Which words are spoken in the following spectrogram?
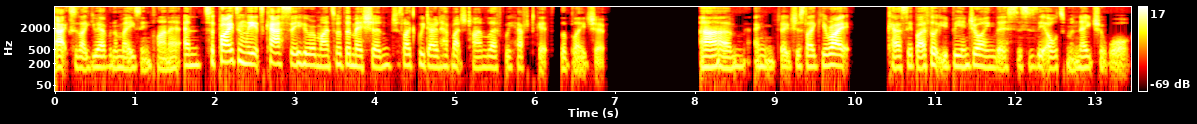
acts like you have an amazing planet. And surprisingly, it's Cassie who reminds me of the mission. Just like we don't have much time left, we have to get to the blade ship. Um, and Jake's just like, you're right, Cassie, but I thought you'd be enjoying this. This is the ultimate nature walk.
